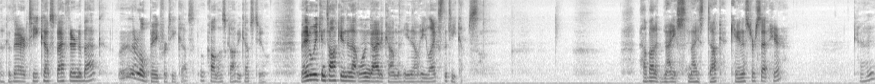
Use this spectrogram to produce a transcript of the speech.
Look at there, teacups back there in the back. They're a little big for teacups. We'll call those coffee cups too. Maybe we can talk into that one guy to come. You know, he likes the teacups. How about a nice, nice duck canister set here? Okay,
